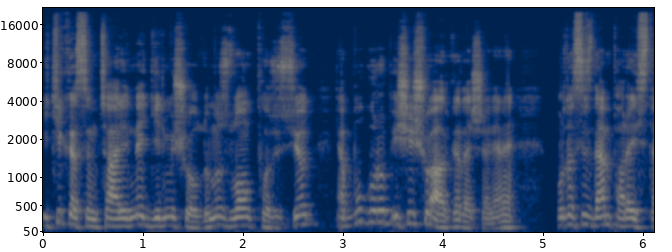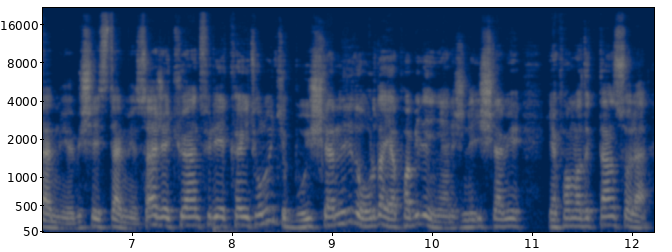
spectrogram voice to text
2 Kasım tarihinde girmiş olduğumuz long pozisyon. Ya bu grup işi şu arkadaşlar. Yani Burada sizden para istenmiyor, bir şey istenmiyor. Sadece Q&Free'ye kayıt olun ki bu işlemleri de orada yapabilin. Yani şimdi işlemi yapamadıktan sonra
